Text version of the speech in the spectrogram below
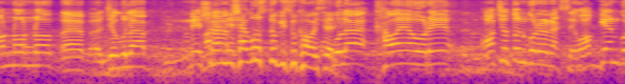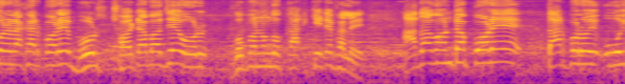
অন্য অন্য যেগুলা নেশা মানে নেশাগ্রস্ত কিছু খাওয়াইছে ওগুলা খাওয়ায় ওরে অচেতন করে রাখছে। অজ্ঞান করে রাখার পরে ভোর ছয়টা বাজে ওর গোপন অঙ্গ কেটে ফেলে। আধা ঘণ্টা পরে তারপর ওই ওই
